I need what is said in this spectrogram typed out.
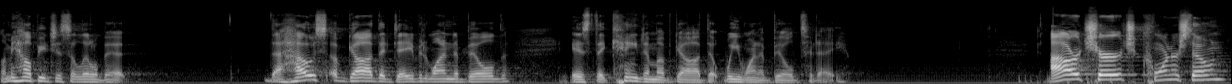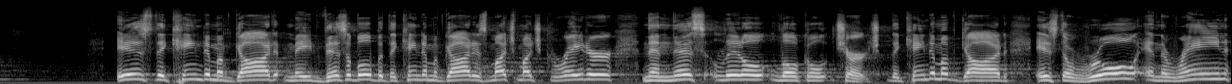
Let me help you just a little bit. The house of God that David wanted to build is the kingdom of God that we want to build today. Our church, Cornerstone, is the kingdom of God made visible, but the kingdom of God is much, much greater than this little local church. The kingdom of God is the rule and the reign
